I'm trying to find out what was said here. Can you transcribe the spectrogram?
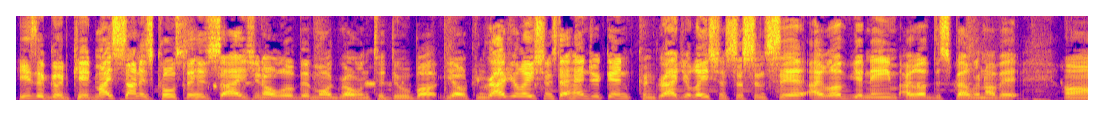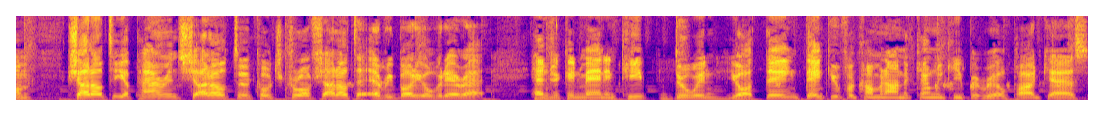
He's a good kid. My son is close to his size, you know, a little bit more growing to do. But, yo, congratulations to Hendricken. Congratulations to Sincere. I love your name. I love the spelling of it. Um, shout out to your parents. Shout out to Coach Croft. Shout out to everybody over there at Hendricken, man. And keep doing your thing. Thank you for coming on the Can We Keep It Real podcast,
